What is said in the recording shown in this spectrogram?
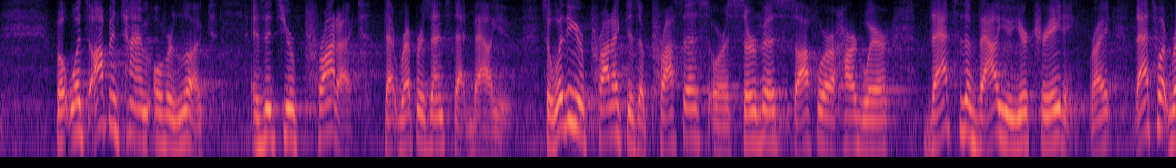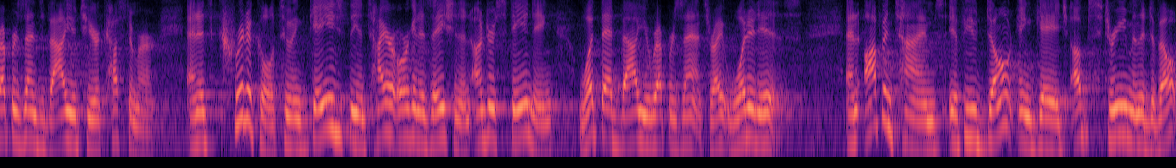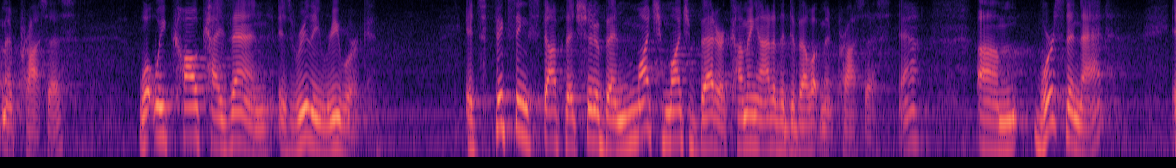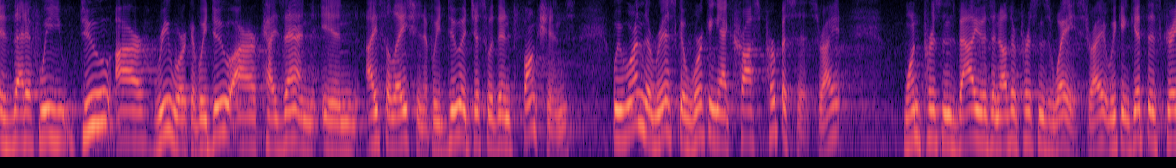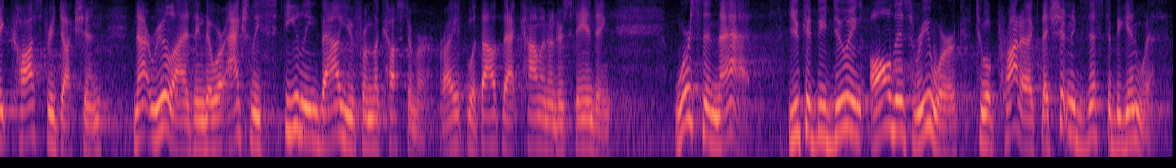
But what's oftentimes overlooked is it's your product that represents that value. So, whether your product is a process or a service, software or hardware, that's the value you're creating, right? That's what represents value to your customer. And it's critical to engage the entire organization in understanding what that value represents, right? What it is. And oftentimes, if you don't engage upstream in the development process, what we call Kaizen is really rework. It's fixing stuff that should have been much, much better coming out of the development process. Yeah? Um, worse than that is that if we do our rework, if we do our Kaizen in isolation, if we do it just within functions, we run the risk of working at cross purposes, right? One person's value is another person's waste, right? We can get this great cost reduction not realizing that we're actually stealing value from the customer, right? Without that common understanding. Worse than that, you could be doing all this rework to a product that shouldn't exist to begin with.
